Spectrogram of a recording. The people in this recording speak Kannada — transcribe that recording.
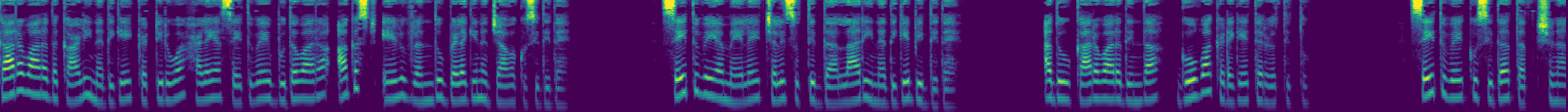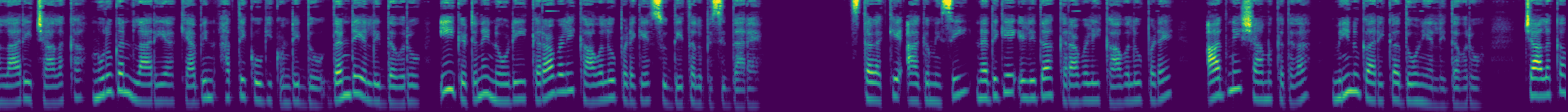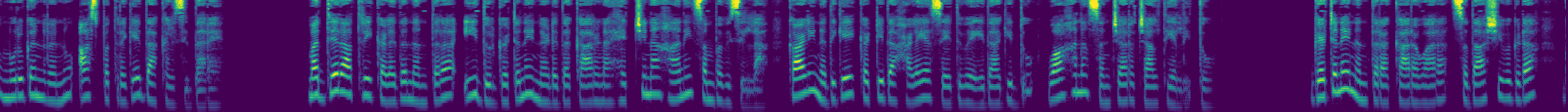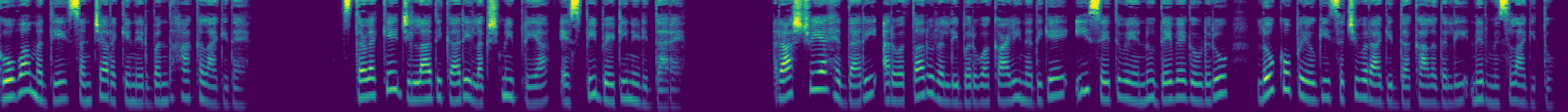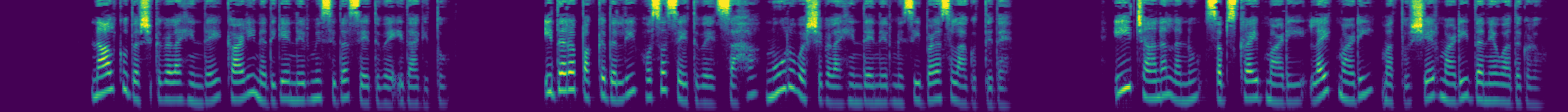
ಕಾರವಾರದ ಕಾಳಿ ನದಿಗೆ ಕಟ್ಟಿರುವ ಹಳೆಯ ಸೇತುವೆ ಬುಧವಾರ ಆಗಸ್ಟ್ ಏಳರಂದು ಬೆಳಗಿನ ಜಾವ ಕುಸಿದಿದೆ. ಸೇತುವೆಯ ಮೇಲೆ ಚಲಿಸುತ್ತಿದ್ದ ಲಾರಿ ನದಿಗೆ ಬಿದ್ದಿದೆ. ಅದು ಕಾರವಾರದಿಂದ ಗೋವಾ ಕಡೆಗೆ ತೆರಳುತ್ತಿತ್ತು. ಸೇತುವೆ ಕುಸಿದ ತತ್ಕ್ಷಣ ಲಾರಿ ಚಾಲಕ ಮುರುಗನ್ ಲಾರಿಯ ಕ್ಯಾಬಿನ್ ಹತ್ತಿ ಕೂಗಿಕೊಂಡಿದ್ದು ದಂಡೆಯಲ್ಲಿದ್ದವರು ಈ ಘಟನೆ ನೋಡಿ ಕರಾವಳಿ ಕಾವಲು ಪಡೆಗೆ ಸುದ್ದಿ ತಲುಪಿಸಿದ್ದಾರೆ. ಸ್ಥಳಕ್ಕೆ ಆಗಮಿಸಿ ನದಿಗೆ ಇಳಿದ ಕರಾವಳಿ ಕಾವಲು ಪಡೆ ಆಗ್ನೇಶಾಮಕದಳ ಮೀನುಗಾರಿಕಾ ದೋಣಿಯಲ್ಲಿದ್ದವರು ಚಾಲಕ ಮುರುಗನ್ರನ್ನು ಆಸ್ಪತ್ರೆಗೆ ದಾಖಲಿಸಿದ್ದಾರೆ. ಮಧ್ಯರಾತ್ರಿ ಕಳೆದ ನಂತರ ಈ ದುರ್ಘಟನೆ ನಡೆದ ಕಾರಣ ಹೆಚ್ಚಿನ ಹಾನಿ ಸಂಭವಿಸಿಲ್ಲ. ಕಾಳಿ ನದಿಗೆ ಕಟ್ಟಿದ ಹಳೆಯ ಸೇತುವೆ ಇದಾಗಿದ್ದು ವಾಹನ ಸಂಚಾರ ಚಾಲ್ತಿಯಲ್ಲಿತ್ತು. ಘಟನೆ ನಂತರ ಕಾರವಾರ, ಸದಾಶಿವಗಡ, ಗೋವಾ ಮಧ್ಯೆ ಸಂಚಾರಕ್ಕೆ ನಿರ್ಬಂಧ ಹಾಕಲಾಗಿದೆ. ಸ್ಥಳಕ್ಕೆ ಜಿಲ್ಲಾಧಿಕಾರಿ ಲಕ್ಷ್ಮೀಪ್ರಿಯಾ ಎಸ್ಪಿ ಭೇಟಿ ನೀಡಿದ್ದಾರೆ. ರಾಷ್ಟ್ರೀಯ ಹೆದ್ದಾರಿ ಅರವತ್ತಾರರಲ್ಲಿ ಬರುವ ಕಾಳಿ ನದಿಗೆ ಈ ಸೇತುವೆಯನ್ನು ದೇವೇಗೌಡರು ಲೋಕೋಪಯೋಗಿ ಸಚಿವರಾಗಿದ್ದ ಕಾಲದಲ್ಲಿ ನಿರ್ಮಿಸಲಾಗಿತ್ತು. ನಾಲ್ಕು ದಶಕಗಳ ಹಿಂದೆ ಕಾಳಿ ನದಿಗೆ ನಿರ್ಮಿಸಿದ ಸೇತುವೆ ಇದಾಗಿತ್ತು. ಇದರ ಪಕ್ಕದಲ್ಲಿ ಹೊಸ ಸೇತುವೆ ಸಹ ಮೂರು ವರ್ಷಗಳ ಹಿಂದೆ ನಿರ್ಮಿಸಿ ಬಳಸಲಾಗುತ್ತಿದೆ. ಈ ಚಾನಲ್ ಅನ್ನು ಸಬ್ಸ್ಕ್ರೈಬ್ ಮಾಡಿ, ಲೈಕ್ ಮಾಡಿ ಮತ್ತು ಶೇರ್ ಮಾಡಿ ಧನ್ಯವಾದಗಳು.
